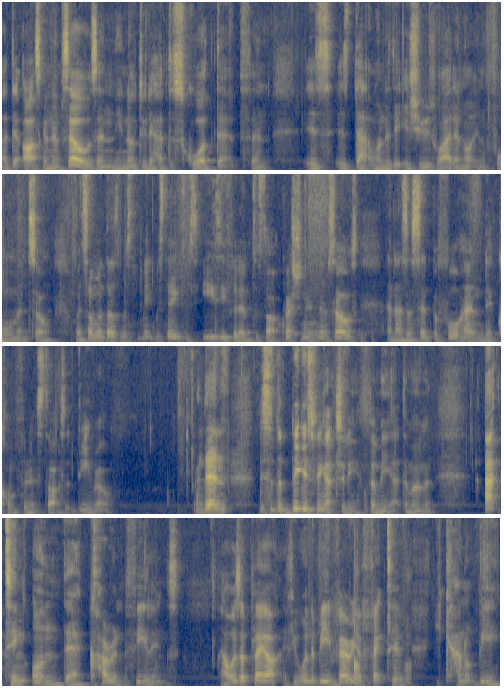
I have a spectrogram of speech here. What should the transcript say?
uh, they're asking themselves, and you know, do they have the squad depth? And is is that one of the issues why they're not in form? And so, when someone does mis- make mistakes, it's easy for them to start questioning themselves. And as I said beforehand, their confidence starts to derail. And then, this is the biggest thing actually for me at the moment acting on their current feelings. Now, as a player, if you want to be very effective, you cannot be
